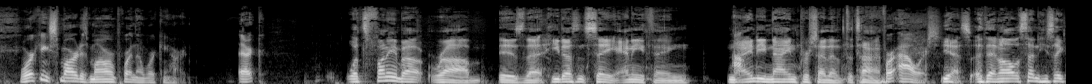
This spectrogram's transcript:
working smart is more important than working hard. Eric? What's funny about Rob is that he doesn't say anything 99% of the time. For hours. Yes. And then all of a sudden he's like,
